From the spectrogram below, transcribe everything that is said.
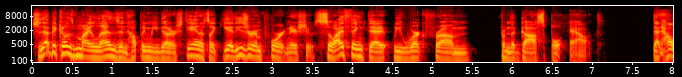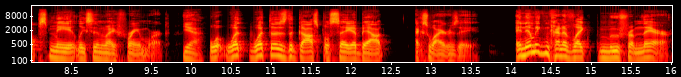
So that becomes my lens in helping me to understand. It's like, yeah, these are important issues. So I think that we work from from the gospel out. That helps me at least in my framework yeah, what what what does the gospel say about X, Y, or Z? And then we can kind of like move from there.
